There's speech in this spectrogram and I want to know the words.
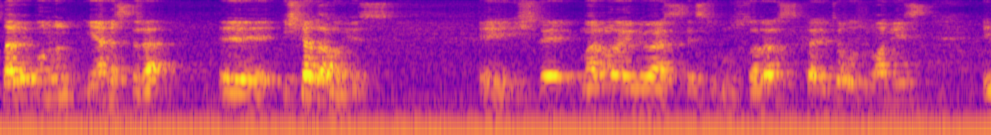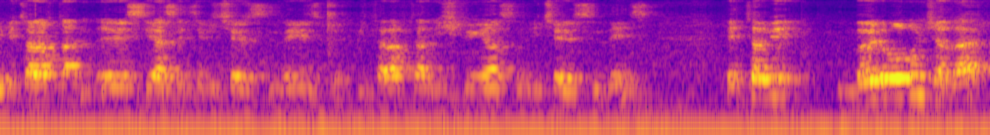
tabii bunun yanı sıra e, iş adamıyız. E, işte Marmara Üniversitesi Uluslararası Kalite Uzmanıyız. E, bir taraftan e, siyasetin içerisindeyiz, bir, taraftan iş dünyasının içerisindeyiz. E tabi böyle olunca da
